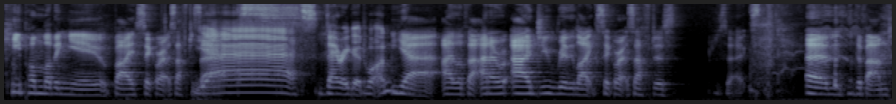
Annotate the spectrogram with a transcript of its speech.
"Keep on Loving You" by Cigarettes After Sex. Yes, very good one. Yeah, I love that, and I, I do really like Cigarettes After Sex, um, the band.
